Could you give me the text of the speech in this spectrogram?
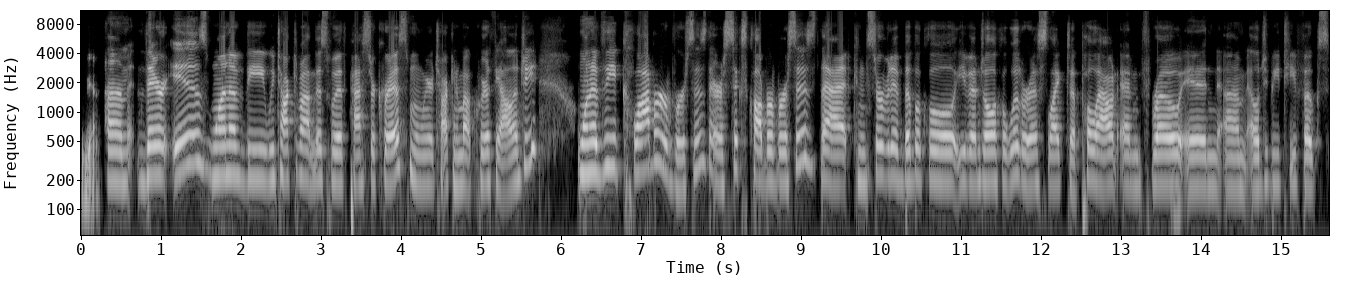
Yeah. Um, there is one of the we talked about this with Pastor Chris when we were talking about queer theology. One of the clobber verses, there are six clobber verses that conservative biblical evangelical literists like to pull out and throw in um, LGBT folks'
